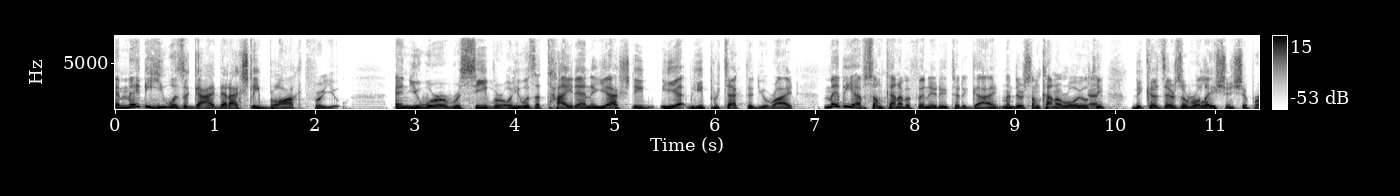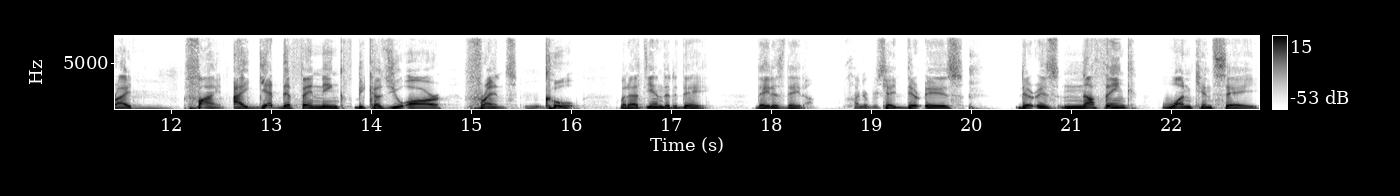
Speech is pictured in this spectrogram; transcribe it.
and maybe he was a guy that actually blocked for you, and you were a receiver, or he was a tight end, and you actually he, he protected you, right? Maybe you have some kind of affinity to the guy, and there's some kind of loyalty because there's a relationship, right? Mm-hmm. Fine, I get defending because you are friends, mm-hmm. cool, but at the end of the day, data's data. 100%. Okay, there is there is nothing one can say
